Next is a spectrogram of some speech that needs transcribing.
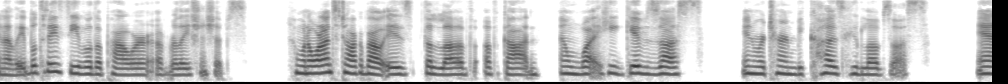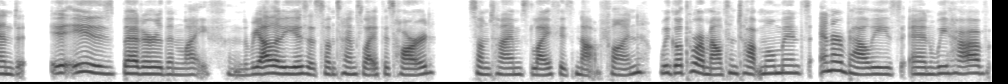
And I labeled today's Devo the power of relationships. And what I wanted to talk about is the love of God and what He gives us in return because He loves us. And it is better than life. And the reality is that sometimes life is hard. Sometimes life is not fun. We go through our mountaintop moments and our valleys, and we have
